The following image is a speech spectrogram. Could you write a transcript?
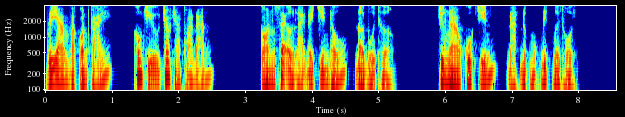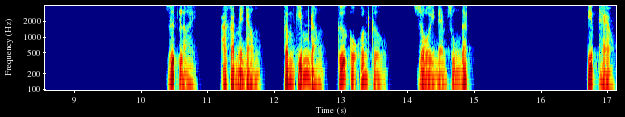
Priam và con cái không chịu trao trả thỏa đáng, con sẽ ở lại đây chiến đấu đòi bồi thường. Chừng nào cuộc chiến đạt được mục đích mới thôi. Dứt lời, Agamemnon cầm kiếm đồng cứa cổ con cừu, rồi ném xuống đất. Tiếp theo,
